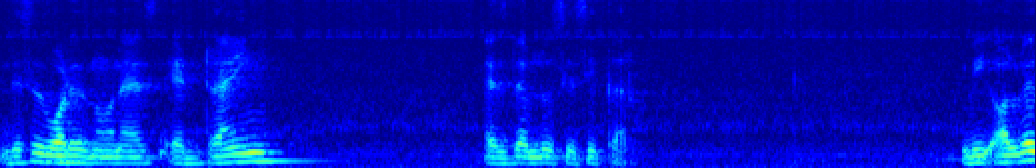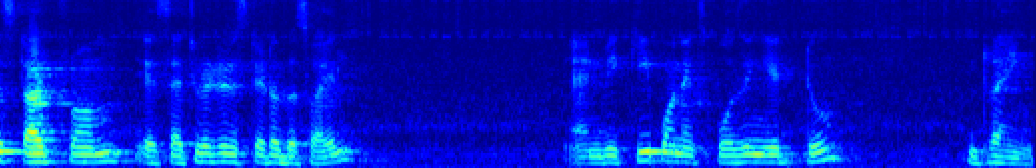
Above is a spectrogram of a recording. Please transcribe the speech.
this is what is known as a drying SWCC curve. We always start from a saturated state of the soil and we keep on exposing it to drying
